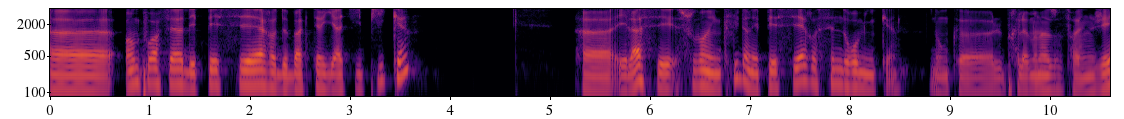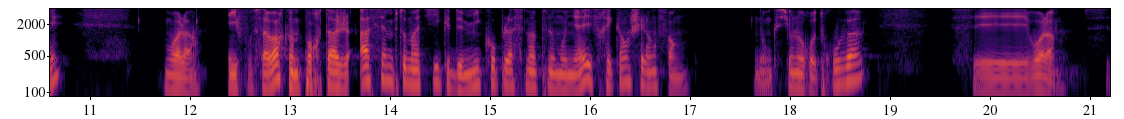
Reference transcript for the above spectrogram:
Euh, on pourra faire des PCR de bactéries atypiques. Euh, et là, c'est souvent inclus dans les PCR syndromiques, donc euh, le prélèvement nasopharyngé. Voilà. Et il faut savoir qu'un portage asymptomatique de Mycoplasma pneumoniae est fréquent chez l'enfant. Donc si on le retrouve, c'est voilà, ça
